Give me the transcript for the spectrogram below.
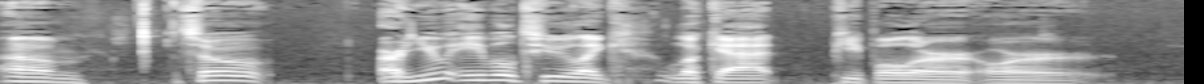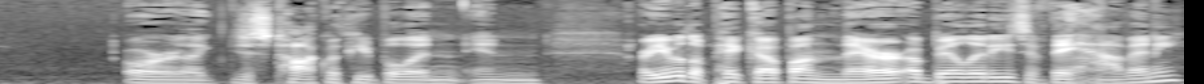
Um, so are you able to like look at people or or or like just talk with people and and are you able to pick up on their abilities if they have any?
